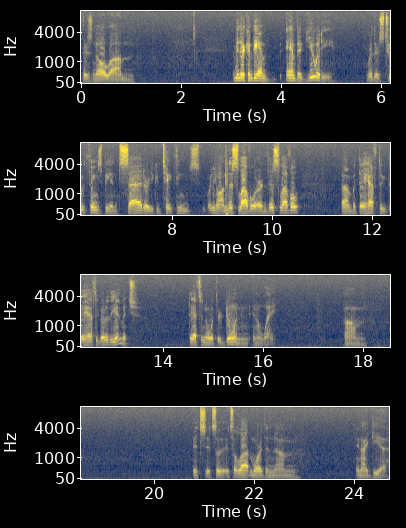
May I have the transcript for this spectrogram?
There's no um, I mean, there can be amb- ambiguity where there's two things being said, or you could take things, you know, on this level or on this level, um, but they have to, they have to go to the image. They have to know what they're doing in, in a way. Um, it's, it's a, it's a lot more than, um, an idea.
